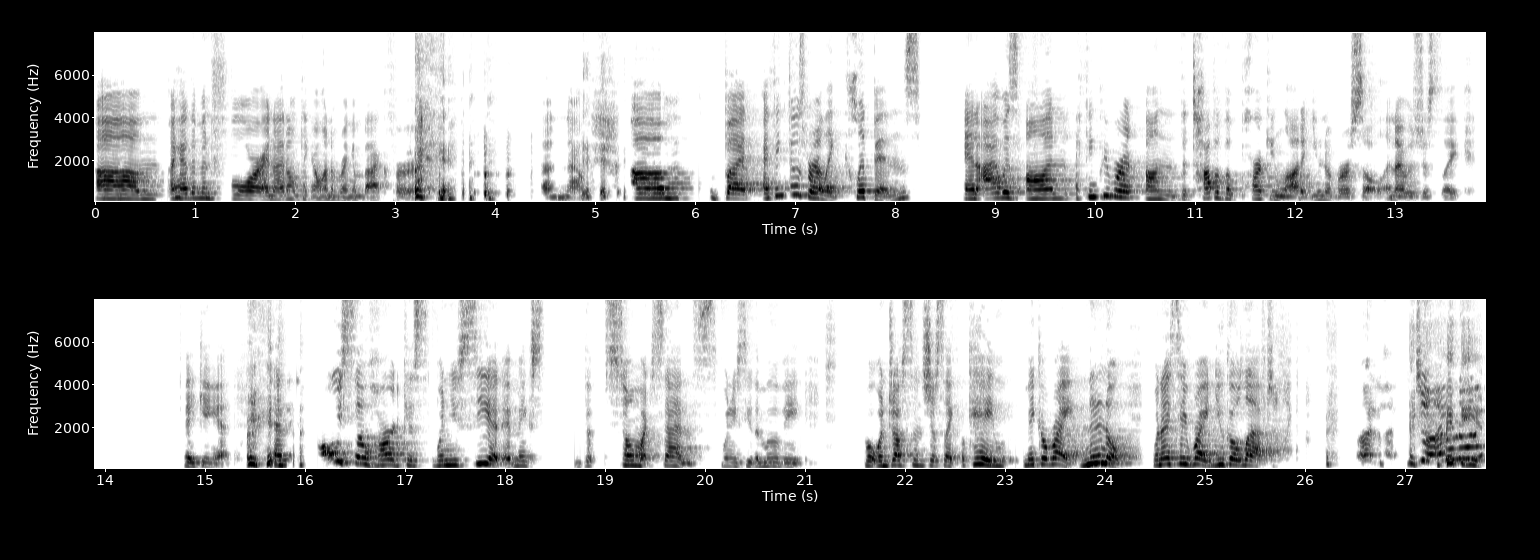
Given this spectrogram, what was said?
Um, I had them in four, and I don't think I want to bring them back for uh, no. Um, but I think those were like clip-ins, and I was on. I think we were on the top of a parking lot at Universal, and I was just like faking it. and it's always so hard because when you see it, it makes so much sense when you see the movie. But when Justin's just like, okay, make a right. No, no, no. When I say right, you go left. I'm like, I don't know it.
